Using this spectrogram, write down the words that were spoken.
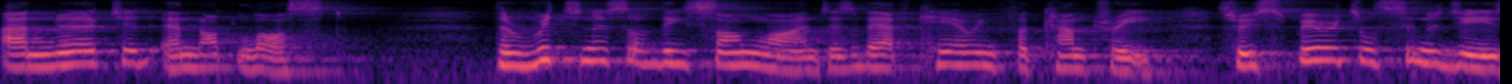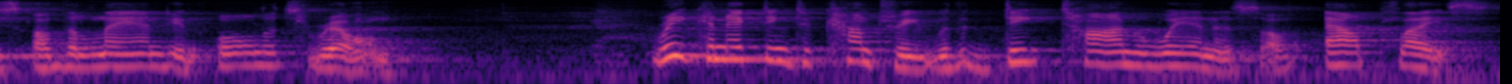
are nurtured and not lost. The richness of these songlines is about caring for country through spiritual synergies of the land in all its realm. Reconnecting to country with a deep time awareness of our place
